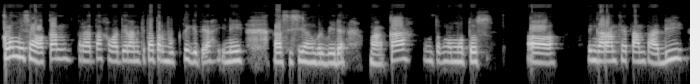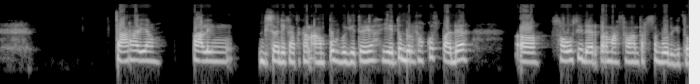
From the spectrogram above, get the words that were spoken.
kalau misalkan ternyata kekhawatiran kita terbukti gitu ya, ini, uh, sisi yang berbeda, maka untuk memutus, uh, lingkaran setan tadi, cara yang paling bisa dikatakan ampuh begitu ya, yaitu berfokus pada, uh, solusi dari permasalahan tersebut gitu.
